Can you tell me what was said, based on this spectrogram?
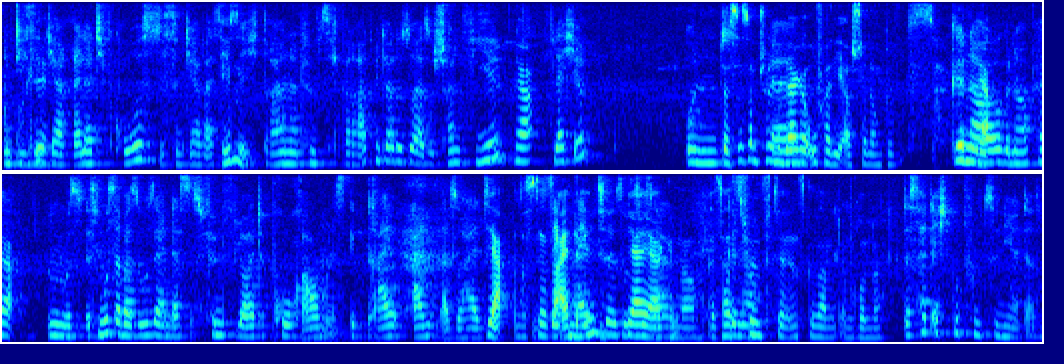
Und die Okay. sind ja relativ groß. Das sind ja, weiß Eben. ich, 350 Quadratmeter oder so, also schon viel Ja, Fläche. Und das ist am Schöneberger Ufer die Ausstellung. ge- genau, ja. genau. Ja. Es, muss aber so sein, dass es fünf Leute pro Raum und es gibt drei, also halt, Ja, das ist ja so Segmente Einheiten. Ja, ja, sozusagen. genau. Das heißt Genau. 15 insgesamt im Grunde. das hat echt gut funktioniert. Also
